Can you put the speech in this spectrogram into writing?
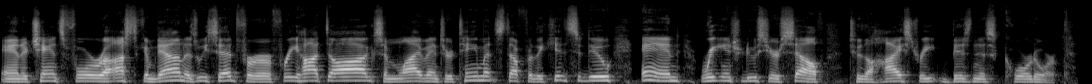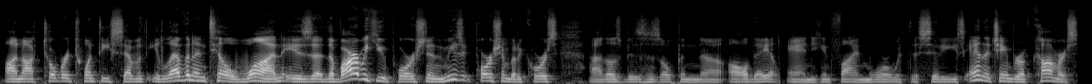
And a chance for uh, us to come down, as we said, for a free hot dog, some live entertainment, stuff for the kids to do, and reintroduce yourself to the High Street Business Corridor. On October 27th, 11 until 1 is uh, the barbecue portion music portion, but of course, uh, those businesses open uh, all day. And you can find more with the cities and the Chamber of Commerce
